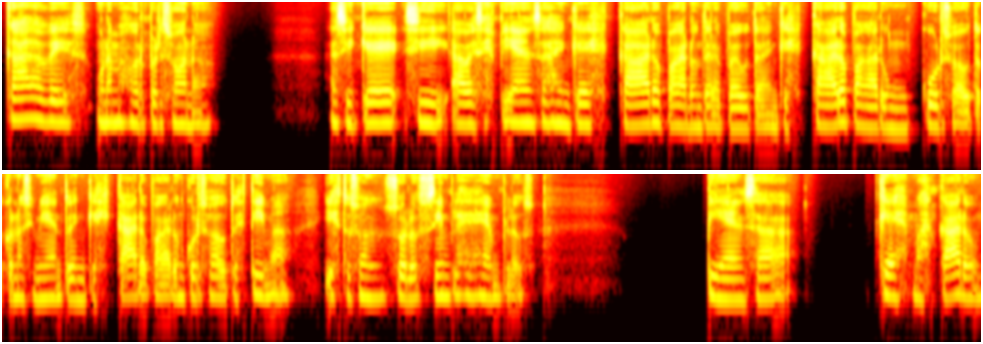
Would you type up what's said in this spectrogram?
cada vez una mejor persona. Así que si a veces piensas en que es caro pagar un terapeuta, en que es caro pagar un curso de autoconocimiento, en que es caro pagar un curso de autoestima, y estos son solo simples ejemplos, piensa que es más caro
